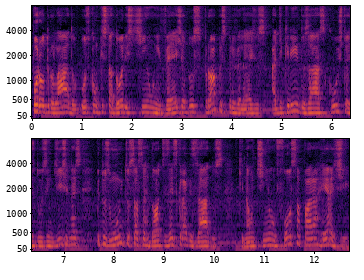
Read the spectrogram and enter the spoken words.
Por outro lado, os conquistadores tinham inveja dos próprios privilégios adquiridos às custas dos indígenas e dos muitos sacerdotes escravizados que não tinham força para reagir.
